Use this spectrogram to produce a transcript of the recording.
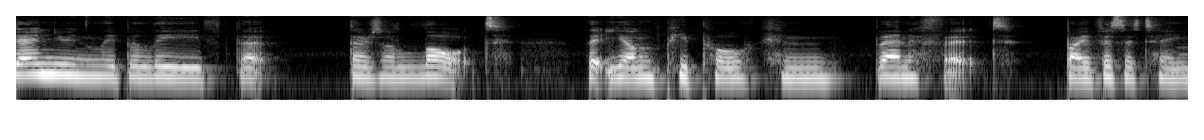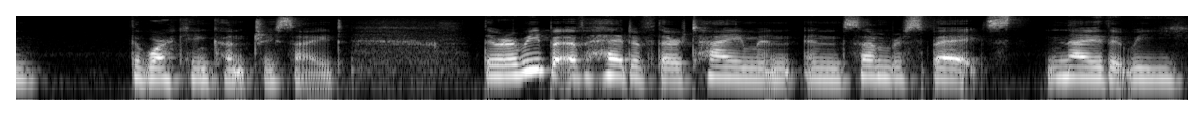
genuinely believe that there's a lot that young people can benefit by visiting the working countryside. They're a wee bit ahead of their time in, in some respects now that we,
